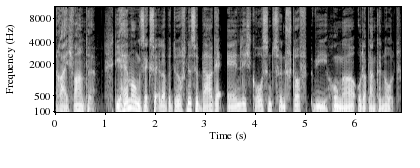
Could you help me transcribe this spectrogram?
Reich warnte, die Hemmung sexueller Bedürfnisse berge ähnlich großen Zündstoff wie Hunger oder blanke Not.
